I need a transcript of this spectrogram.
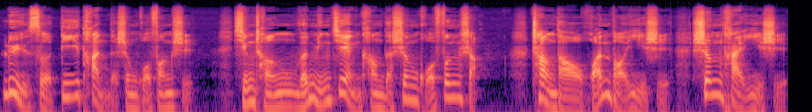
绿色低碳的生活方式。形成文明健康的生活风尚，倡导环保意识、生态意识，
